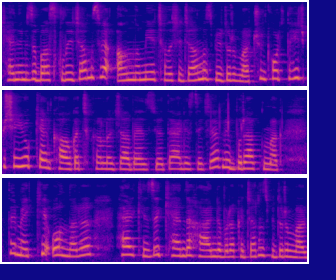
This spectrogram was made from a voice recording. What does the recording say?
kendimizi baskılayacağımız ve anlamaya çalışacağımız bir durum var. Çünkü ortada hiçbir şey yokken kavga çıkarılacağı benziyor değerli izleyiciler ve bırakmak. Demek ki onları herkesi kendi halinde bırakacağınız bir durum var.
